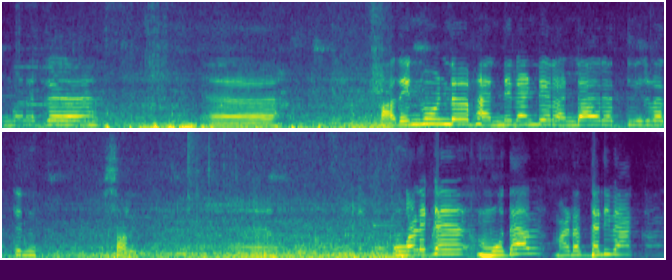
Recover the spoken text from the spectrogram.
உங்களுக்கு பதிமூன்று பன்னிரெண்டு ரெண்டாயிரத்தி இருபத்தி சாரி உங்களுக்கு முதல் மடத்தடி வாக்கால்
